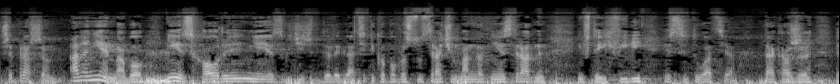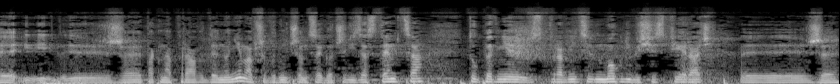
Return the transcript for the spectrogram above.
przepraszam, ale nie ma, bo nie jest chory, nie jest gdzieś w delegacji, tylko po prostu stracił mandat, nie jest radnym. I w tej chwili jest sytuacja taka, że e, że tak naprawdę no nie ma przewodniczącego, czyli zastępca. Tu pewnie prawnicy mogliby się spierać, y, że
